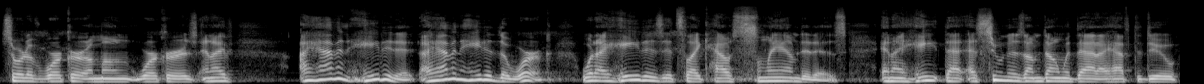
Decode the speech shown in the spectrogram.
sort of worker among workers, and I've. I haven't hated it. I haven't hated the work. What I hate is it's like how slammed it is. And I hate that as soon as I'm done with that, I have to do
